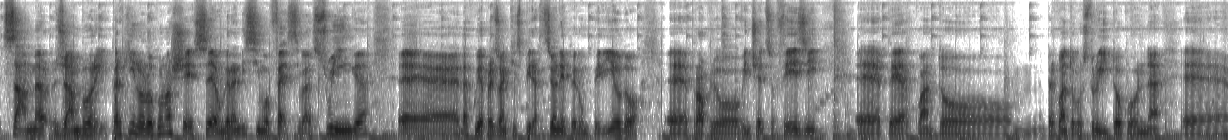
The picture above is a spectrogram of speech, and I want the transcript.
Summer Jamboree. Per chi non lo conoscesse, è un grandissimo festival swing eh, da cui ha preso anche ispirazione per un periodo eh, proprio Vincenzo Fesi eh, per, quanto, per, quanto, costruito con eh,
